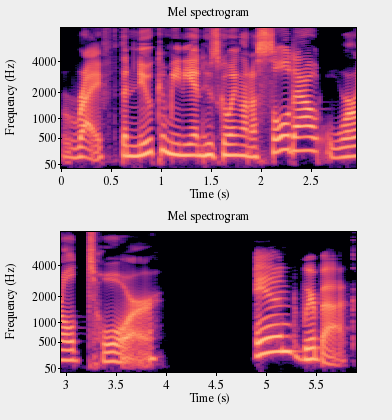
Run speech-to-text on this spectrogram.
Rife, the new comedian who's going on a sold out world tour. And we're back.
